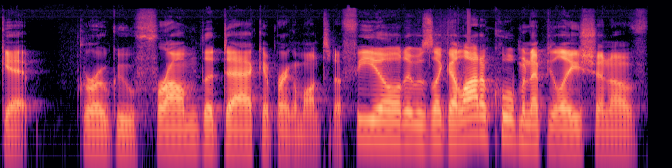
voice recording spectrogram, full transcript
get Grogu from the deck and bring him onto the field. It was like a lot of cool manipulation of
